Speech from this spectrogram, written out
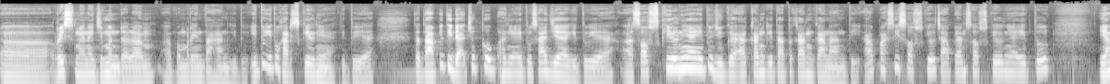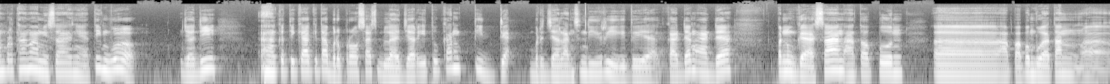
eh, risk management dalam eh, pemerintahan gitu. Itu itu hard skillnya gitu ya. Tetapi tidak cukup hanya itu saja gitu ya. Eh, soft skillnya itu juga akan kita tekankan nanti. Apa sih soft skill? Capaian soft skillnya itu yang pertama misalnya teamwork. Jadi ketika kita berproses belajar itu kan tidak berjalan sendiri gitu ya. Kadang ada penugasan ataupun eh, apa pembuatan eh,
